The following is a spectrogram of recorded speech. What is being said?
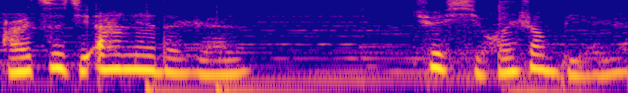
而自己暗恋的人，却喜欢上别人。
